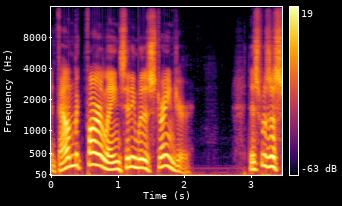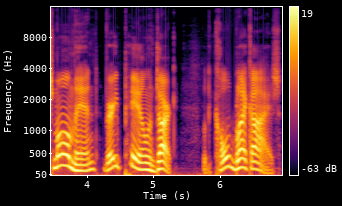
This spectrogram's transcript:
and found MacFarlane sitting with a stranger. This was a small man, very pale and dark, with cold black eyes.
